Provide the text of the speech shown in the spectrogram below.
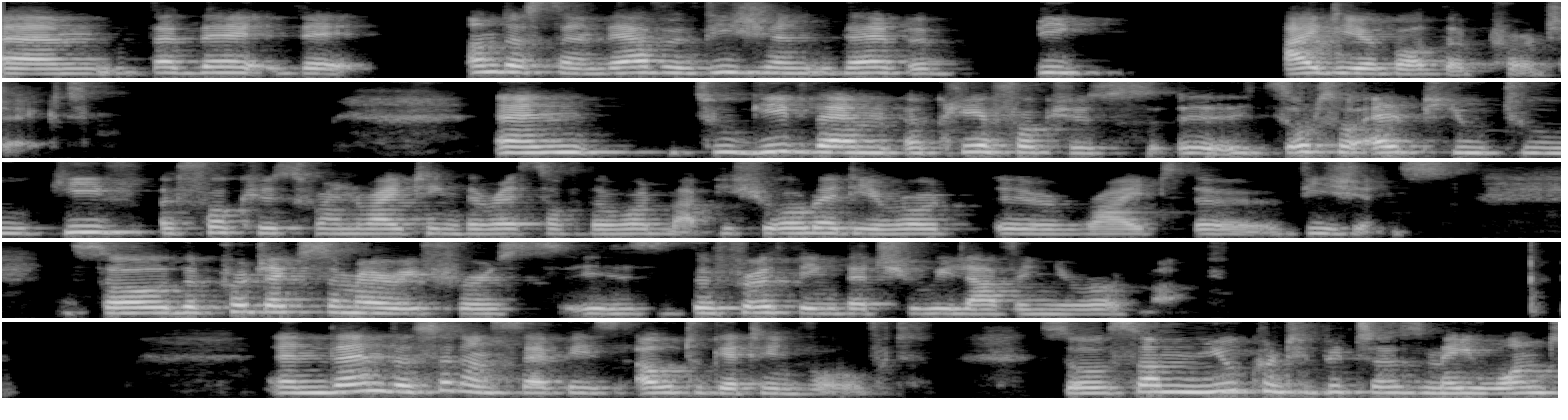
Um, that they, they understand, they have a vision, they have a big idea about the project and to give them a clear focus, uh, it's also help you to give a focus when writing the rest of the roadmap if you already wrote, uh, write the visions. So the project summary first is the first thing that you will have in your roadmap. And then the second step is how to get involved. So some new contributors may want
